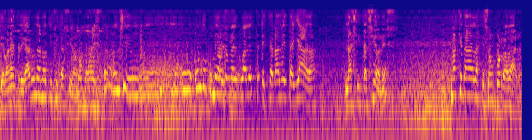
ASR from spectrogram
Te van a entregar una notificación. ¿Cómo esta? Sí, un, un, un documento en el cual est estará detallada las citaciones, más que nada las que son por radar,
